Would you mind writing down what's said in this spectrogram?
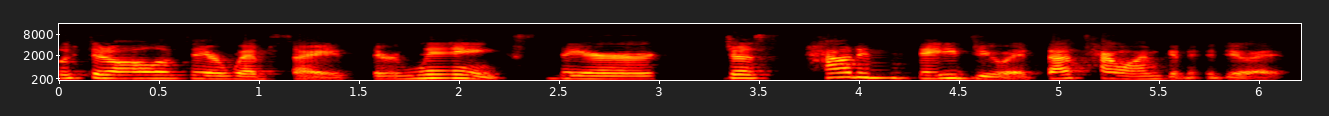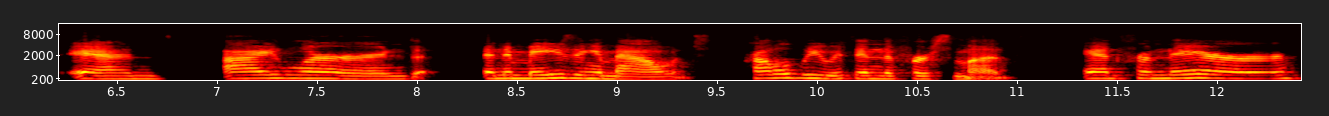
looked at all of their websites, their links, their just how did they do it? That's how I'm going to do it. And I learned an amazing amount probably within the first month. And from there,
